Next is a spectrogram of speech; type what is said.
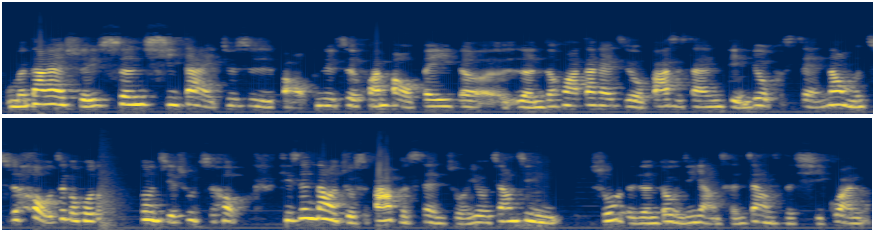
我们大概随身携带就是保那是环保杯的人的话，大概只有八十三点六 percent。那我们之后这个活动结束之后，提升到九十八 percent 左右，将近所有的人都已经养成这样子的习惯了。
